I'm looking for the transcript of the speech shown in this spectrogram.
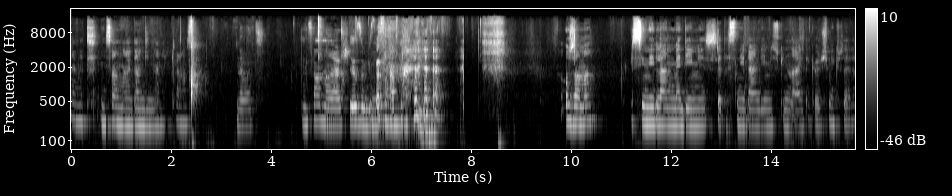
Evet, insanlardan dinlemek lazım. Evet. İnsanlar yazın bize. İnsanlar. o zaman sinirlenmediğimiz ya da sinirlendiğimiz günlerde görüşmek üzere.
